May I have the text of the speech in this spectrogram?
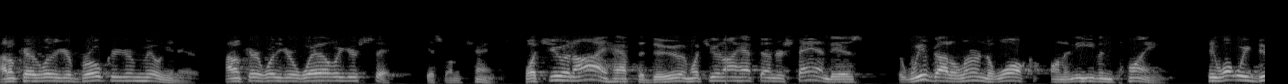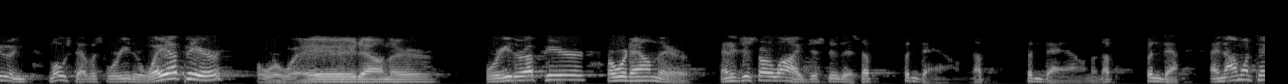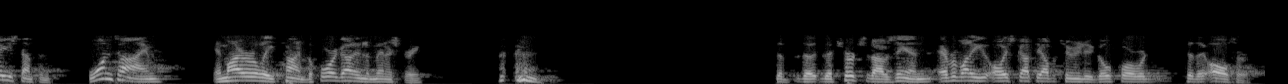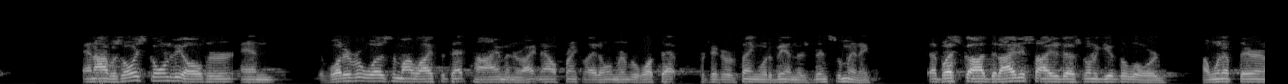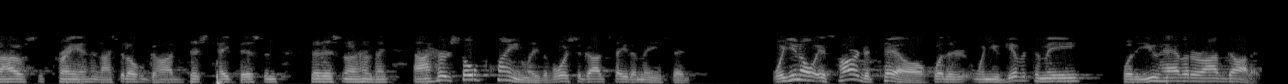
I don't care whether you're broke or you're a millionaire. I don't care whether you're well or you're sick. It's going to change. What you and I have to do and what you and I have to understand is that we've got to learn to walk on an even plane. See, what we're doing, most of us, we're either way up here or we're way down there. We're either up here or we're down there. And it's just our life. Just do this. Up and down, up and down, and up and down. And I'm going to tell you something. One time, in my early time, before I got into ministry, the, the, the church that I was in, everybody always got the opportunity to go forward to the altar. And I was always going to the altar and whatever it was in my life at that time, and right now, frankly, I don't remember what that particular thing would have been. There's been so many. Uh, bless God that I decided I was going to give the Lord. I went up there and I was praying and I said, Oh God, just take this and do this and everything. And I heard so plainly the voice of God say to me, he said, well, you know, it's hard to tell whether when you give it to me, whether you have it or I've got it.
